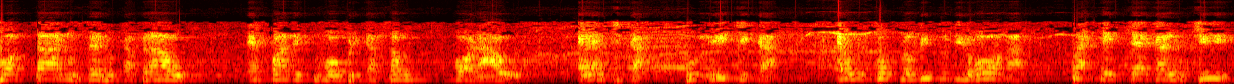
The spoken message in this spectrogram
Votar no Sérgio Cabral é quase que uma obrigação moral, ética, política. É um compromisso de honra para quem quer garantir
